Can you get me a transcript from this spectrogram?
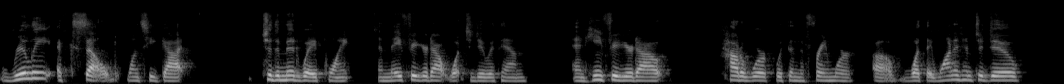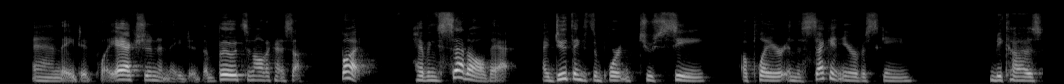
really excelled once he got to the midway point and they figured out what to do with him. And he figured out how to work within the framework of what they wanted him to do. And they did play action and they did the boots and all that kind of stuff. But having said all that, I do think it's important to see a player in the second year of a scheme because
